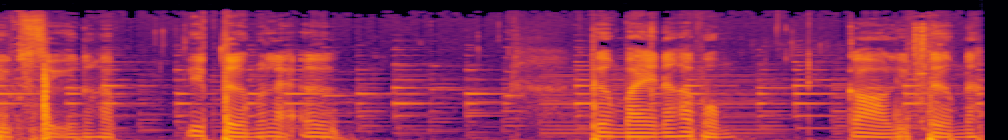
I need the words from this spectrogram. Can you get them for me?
รีบซื้อนะครับ รีบเติมนั่นแหละเออ เติมไปนะครับ ผมก็รีบเติมนะ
